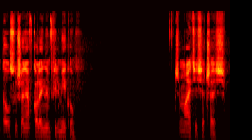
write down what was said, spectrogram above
do usłyszenia w kolejnym filmiku. Trzymajcie się, cześć.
